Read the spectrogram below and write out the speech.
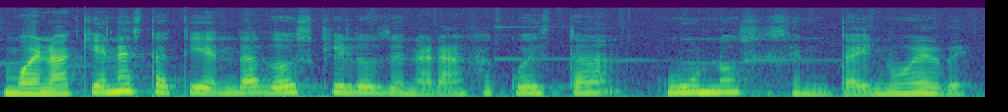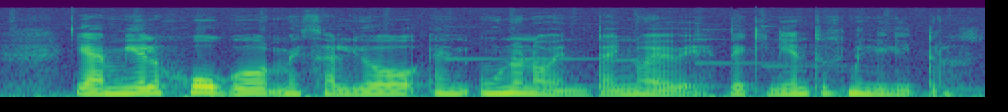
Bueno, aquí en esta tienda 2 kilos de naranja cuestan 1,69 y a mí el jugo me salió en 1,99 de 500 mililitros.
